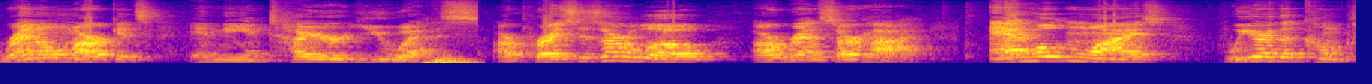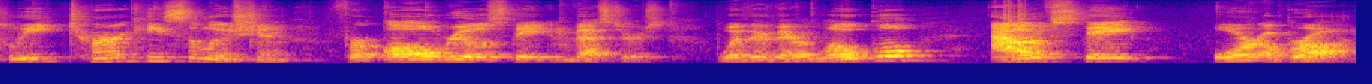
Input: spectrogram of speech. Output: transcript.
rental markets in the entire U.S. Our prices are low, our rents are high. At Holton Wise, we are the complete turnkey solution for all real estate investors, whether they're local, out of state, or abroad.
